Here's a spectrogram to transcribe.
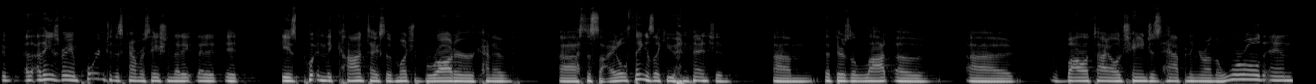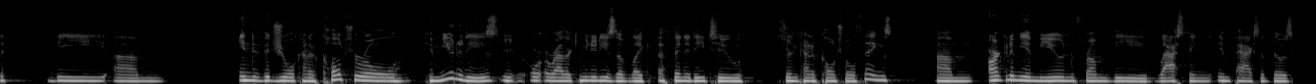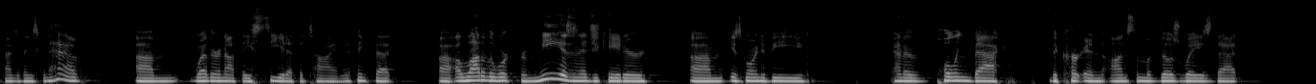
i think it's very important to this conversation that it, that it, it is put in the context of much broader kind of uh, societal things, like you had mentioned, um, that there's a lot of uh, volatile changes happening around the world, and the um, individual kind of cultural communities, or, or rather communities of like affinity to certain kind of cultural things, um, aren't going to be immune from the lasting impacts that those kinds of things can have, um, whether or not they see it at the time. And I think that uh, a lot of the work for me as an educator um, is going to be kind of pulling back the curtain on some of those ways that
